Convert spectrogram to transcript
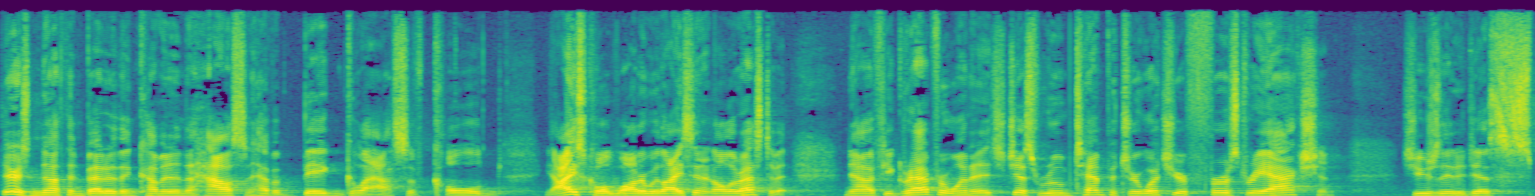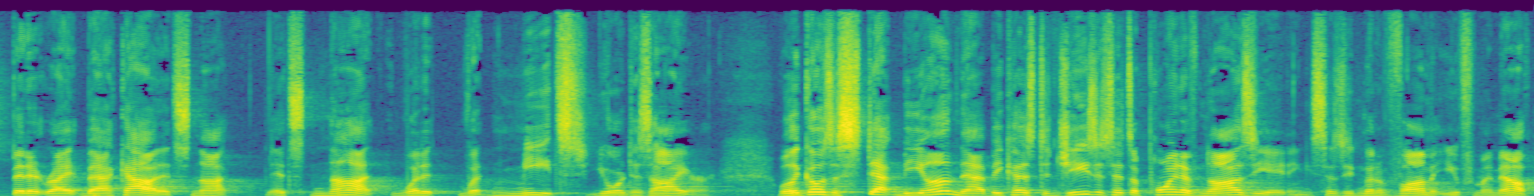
there's nothing better than coming in the house and have a big glass of cold, ice cold water with ice in it and all the rest of it. Now, if you grab for one and it's just room temperature, what's your first reaction? It's usually to just spit it right back out. It's not, it's not what, it, what meets your desire. Well, it goes a step beyond that because to Jesus it's a point of nauseating. He says, I'm going to vomit you from my mouth.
